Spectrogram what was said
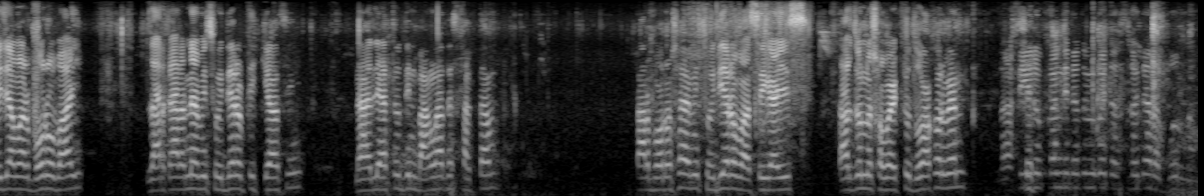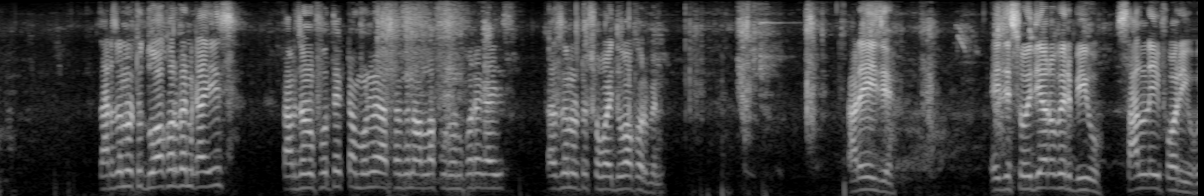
এই যে আমার বড় ভাই যার কারণে আমি সৌদি আরব টিকে আছি। নাহলে এতদিন বাংলাদেশ থাকতাম। তার ভরসায় আমি সৌদি আরব আছি গাইস তার জন্য সবাই একটু দোয়া করবেন। তার জন্য একটু দোয়া করবেন গাইস তার জন্য প্রত্যেকটা মনের আশা যেন আল্লাহ পূরণ করে গাইস তার জন্য একটু সবাই দোয়া করবেন। আর এই যে এই যে সৌদি আরবের ভিউ সাললেই ফর ইউ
